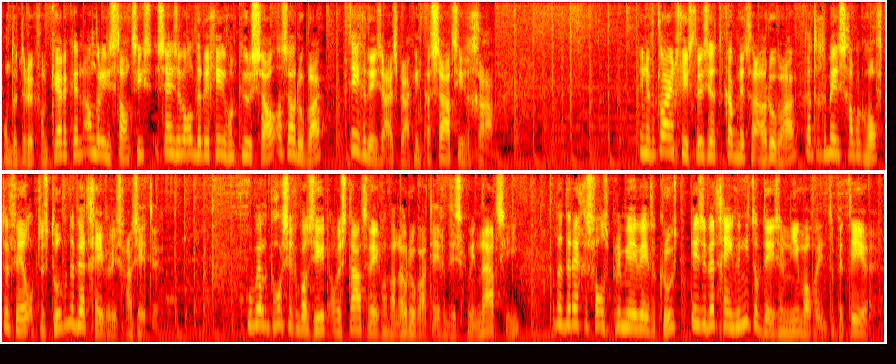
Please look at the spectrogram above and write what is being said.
Onder druk van kerken en andere instanties zijn zowel de regering van Curaçao als Aruba tegen deze uitspraak in cassatie gegaan. In een verklaring gisteren zegt het kabinet van Aruba dat de gemeenschappelijk hof te veel op de stoel van de wetgever is gaan zitten. Hoewel het hof zich baseert op de staatsregeling van Aruba tegen discriminatie, hadden de rechters volgens premier Wever Kroes deze wetgeving niet op deze manier mogen interpreteren.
